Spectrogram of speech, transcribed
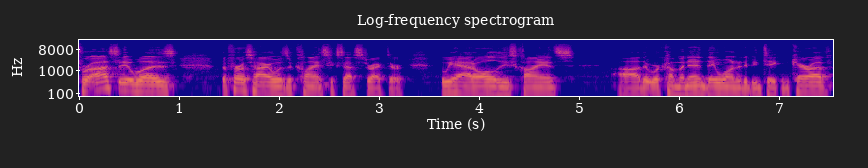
for us, it was the first hire was a client success director. We had all of these clients uh, that were coming in. They wanted to be taken care of.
